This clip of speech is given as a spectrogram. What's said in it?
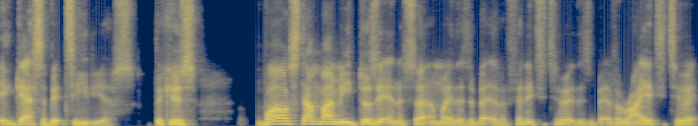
it gets a bit tedious because while Stand By Me does it in a certain way, there's a bit of affinity to it, there's a bit of variety to it.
